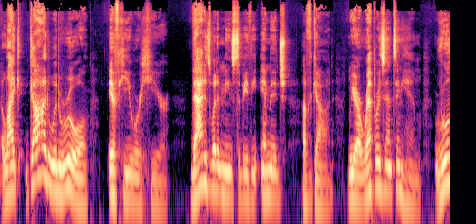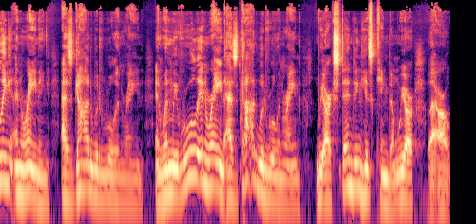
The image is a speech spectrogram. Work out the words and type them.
like God would rule if he were here. That is what it means to be the image of God. We are representing him, ruling and reigning as God would rule and reign. And when we rule and reign as God would rule and reign, we are extending his kingdom. We are, are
